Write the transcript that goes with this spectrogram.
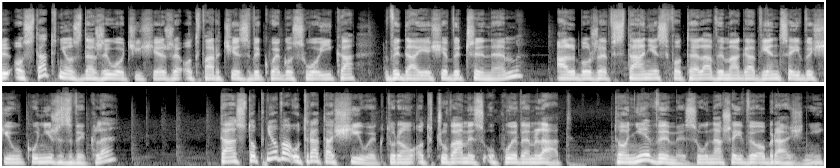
Czy ostatnio zdarzyło ci się, że otwarcie zwykłego słoika wydaje się wyczynem, albo że wstanie z fotela wymaga więcej wysiłku niż zwykle? Ta stopniowa utrata siły, którą odczuwamy z upływem lat, to nie wymysł naszej wyobraźni,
